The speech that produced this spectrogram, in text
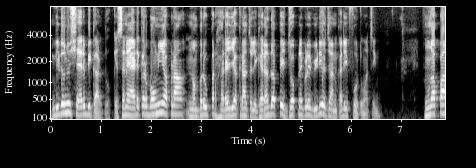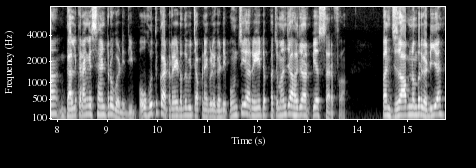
ਵੀਡੀਓ ਨੂੰ ਸ਼ੇਅਰ ਵੀ ਕਰ ਦਿਓ। ਕਿਸੇ ਨੇ ਐਡ ਕਰਵਾਉਣੀ ਆਪਣਾ ਨੰਬਰ ਉੱਪਰ ਹਰੇ ਜਿਹੇ ਅੱਖਰਾਂ 'ਚ ਲਿਖਿਆ ਰਹਿੰਦਾ, ਭੇਜੋ ਆਪਣੇ ਕੋਲੇ ਵੀਡੀਓ ਜਾਣਕਾਰੀ ਫੋਟੋਆਂ 'ਚ ਹੁਣ ਆਪਾਂ ਗੱਲ ਕਰਾਂਗੇ ਸੈਂਟਰੋ ਗੱਡੀ ਦੀ। ਬਹੁਤ ਘੱਟ ਰੇਟ ਦੇ ਵਿੱਚ ਆਪਣੇ ਕੋਲੇ ਗੱਡੀ ਪਹੁੰਚੀ ਆ। ਰੇਟ 55000 ਰੁਪਏ ਸਿਰਫ। ਪੰਜਾਬ ਨੰਬਰ ਗੱਡੀ ਹੈ।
